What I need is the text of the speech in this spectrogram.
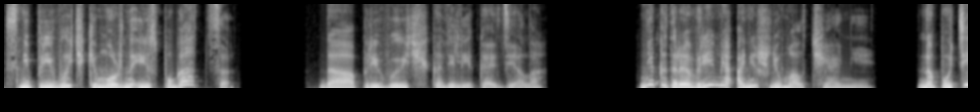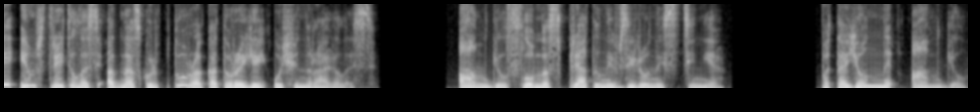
С непривычки можно и испугаться. Да, привычка — великое дело. Некоторое время они шли в молчании. На пути им встретилась одна скульптура, которая ей очень нравилась. Ангел, словно спрятанный в зеленой стене потаенный ангел,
